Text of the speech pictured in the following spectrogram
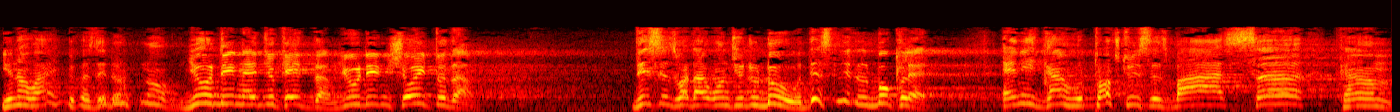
You know why? Because they don't know. You didn't educate them. You didn't show it to them. This is what I want you to do. This little booklet. Any guy who talks to you says, Bah, sir, come,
